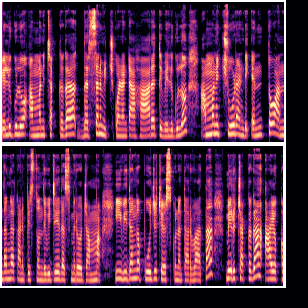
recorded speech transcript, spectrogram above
వెలుగులో అమ్మని చక్కగా దర్శనమిచ్చుకోండి. అంటే ఆ హారతి వెలుగులో అమ్మని చూడండి. ఎంతో అందంగా కనిపిస్తుంది విజయదశమి రోజు అమ్మ. ఈ విధంగా పూజ చేసుకున్న తర్వాత మీరు చక్కగా ఆ యొక్క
